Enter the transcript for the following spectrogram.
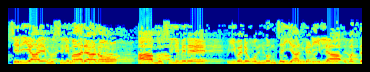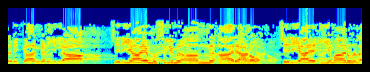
ശരിയായ മുസ്ലിമാരാണോ? ആ മുസ്ലിമിനെ ഇവന് ഒന്നും ചെയ്യാൻ കഴിയില്ല ഉപദ്രവിക്കാൻ കഴിയില്ല. ശരിയായ മുസ്ലിം അന്ന് ആരാണോ? ശരിയായ ഈമാനുള്ള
